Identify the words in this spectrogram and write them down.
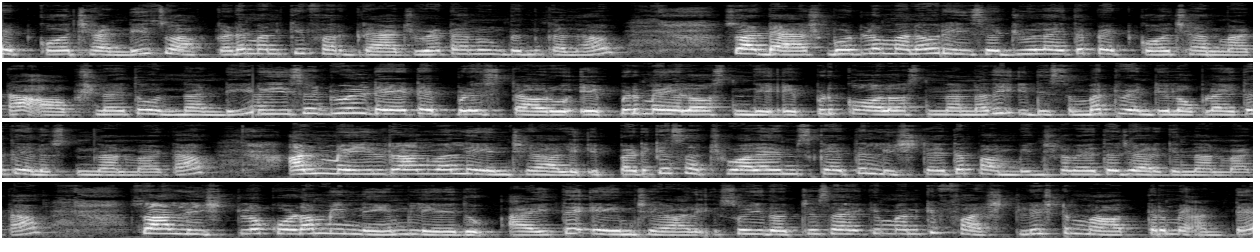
పెట్టుకోవచ్చు అండి సో అక్కడే మనకి ఫర్ గ్రాడ్యుయేట్ అని ఉంటుంది కదా. సో ఆ డాష్ బోర్డ్లో మనం రీషెడ్యూల్ అయితే పెట్టుకోవచ్చు అనమాట ఆప్షన్ అయితే ఉందండి. రీషెడ్యూల్ డేట్ ఎప్పుడు ఇస్తారు? ఎప్పుడు మెయిల్ వస్తుంది? ఎప్పుడు కాల్ వస్తుంది అన్నది ఈ డిసెంబర్ ట్వంటీ లోపల అయితే తెలుస్తుంది అనమాట అండ్ మెయిల్ రాని వాళ్ళు ఏం చేయాలి? ఇప్పటికే సచివాలయంస్కి అయితే లిస్ట్ అయితే పంపించడం అయితే జరిగిందనమాట సో ఆ లిస్ట్లో కూడా మీ నేమ్ లేదు. అయితే ఏం చేయాలి? సో ఇది వచ్చేసరికి మనకి ఫస్ట్ లిస్ట్ మాత్రమే. అంటే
